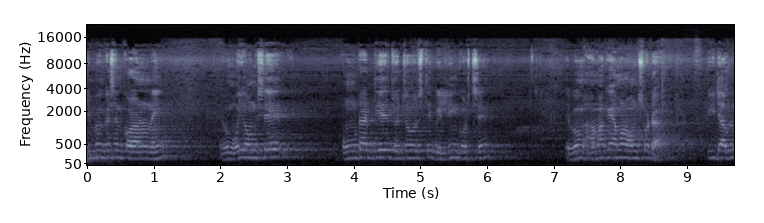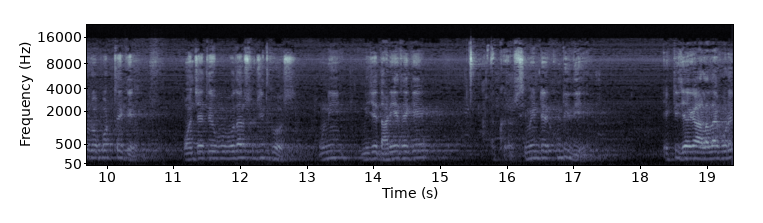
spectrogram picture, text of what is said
ডিমার্কেশন করানো নেই এবং ওই অংশে প্রমোটার দিয়ে জোর জবরদস্তি বিল্ডিং করছে এবং আমাকে আমার অংশটা পিডাব্লিউর ওপর থেকে পঞ্চায়েতের উপপ্রধান সুজিত ঘোষ, উনি নিজে দাঁড়িয়ে থেকে সিমেন্টের খুঁটি দিয়ে একটি জায়গা আলাদা করে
